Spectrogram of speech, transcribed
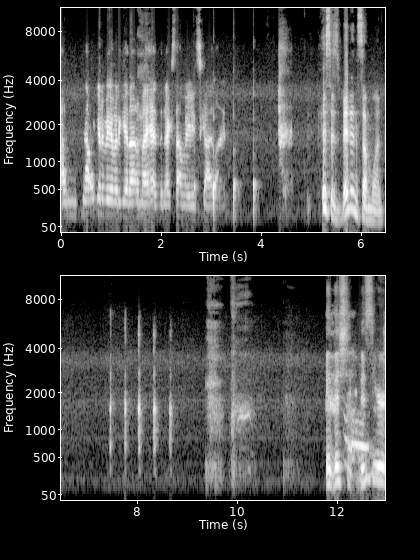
I'm not going to be able to get out of my head the next time I eat Skyline? This has been in someone. It- oh, this this year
